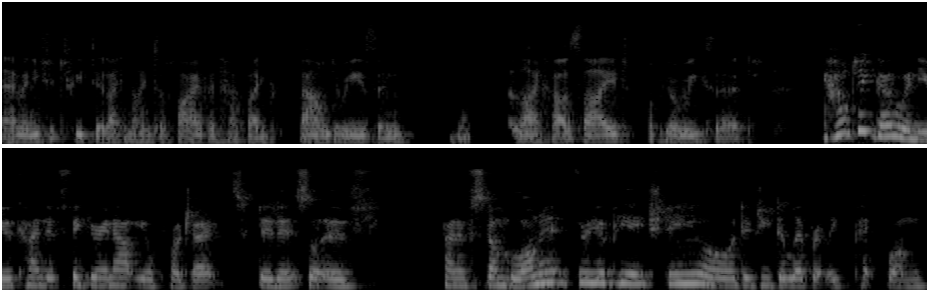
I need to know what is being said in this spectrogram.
um, and you should treat it like nine to five and have like boundaries and life outside of your research. How did it go when you were kind of figuring out your project? Did it sort of kind of stumble on it through your phd or did you deliberately pick one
